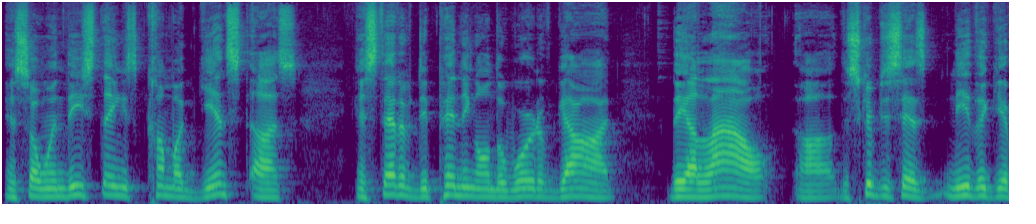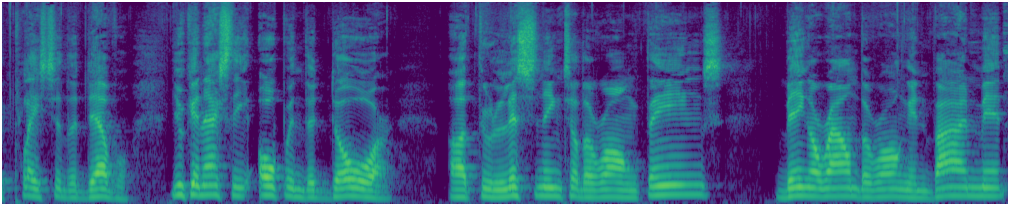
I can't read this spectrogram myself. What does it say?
And so when these things come against us, instead of depending on the word of God, they allow, uh, the scripture says, neither give place to the devil. You can actually open the door uh, through listening to the wrong things, being around the wrong environment,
